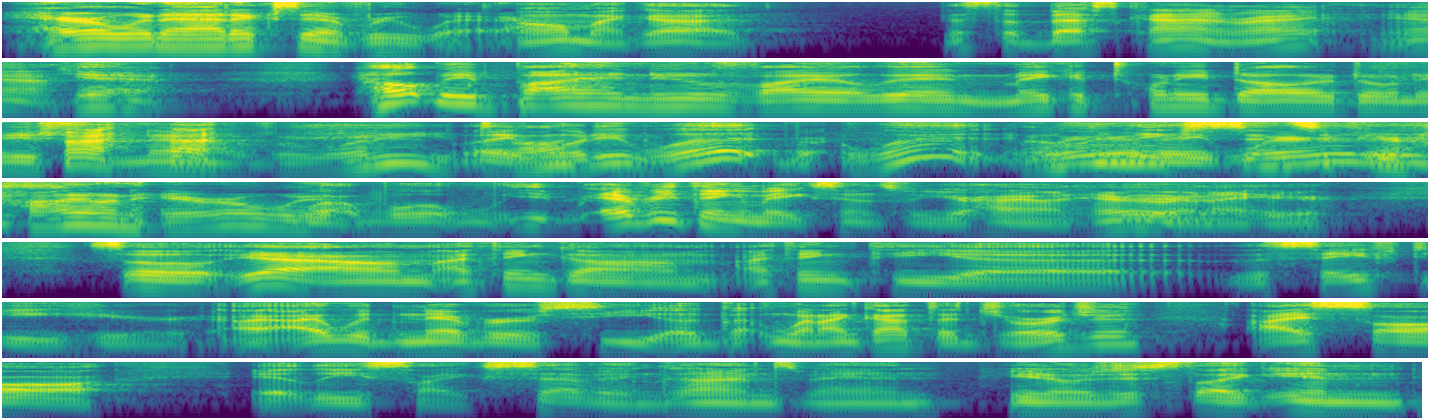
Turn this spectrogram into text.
heroin addicts everywhere Oh my God, that's the best kind, right? Yeah. yeah help me buy a new violin make a $20 donation now but what are you Like talking what? Do you, what? What? That Where only are makes they- sense where if you're high on heroin Well, well, everything makes sense when you're high on heroin. I hear. So yeah, um, I think um, I think the uh, the safety here. I, I would never see a gun. When I got to Georgia, I saw at least like seven guns, man. You know, just like in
